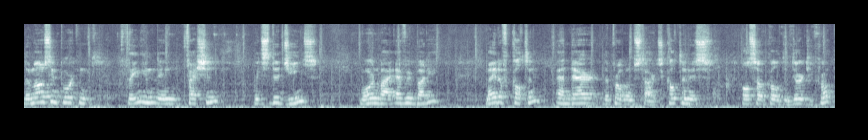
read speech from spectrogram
the most important thing in, in fashion, which is the jeans, worn by everybody, made of cotton, and there the problem starts. Cotton is also called the dirty crop.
